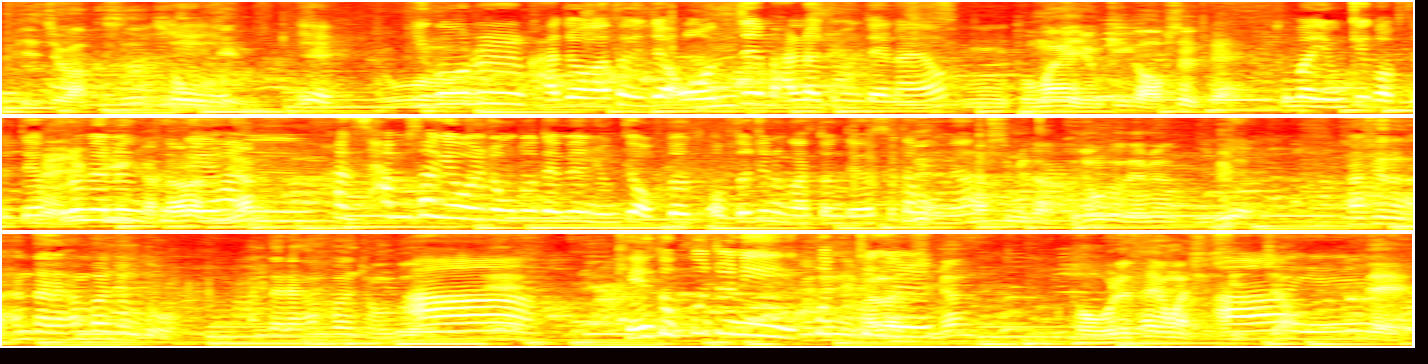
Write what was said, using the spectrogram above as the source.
비즈 왁스, 예, 송진. 예. 이거를 가져가서 이제 언제 발라주면 되나요? 음, 도마에 윤기가 없을 때 도마 윤기가 없을 때. 네, 그러면은 윤기가 그게 한, 떨어지면? 한 3, 4개월 정도 되면 윤기 없어, 없어지는 것 같던데요, 쓰다 네, 보면. 맞습니다. 그 정도 되면 일- 사실은 한 달에 한 번 정도, 한 달에 한 번 정도 아, 계속 꾸준히 네, 꾸준히 코팅을. 발라주시면 더 오래 사용하실 수 아, 있죠. 예. 네.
